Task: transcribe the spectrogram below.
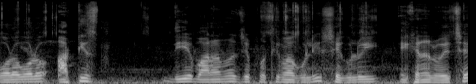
বড় বড় আর্টিস্ট দিয়ে বানানো যে প্রতিমাগুলি সেগুলোই এখানে রয়েছে।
